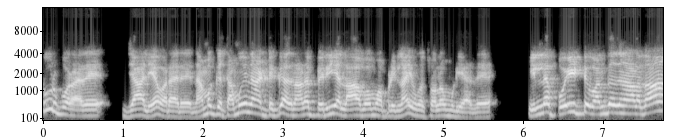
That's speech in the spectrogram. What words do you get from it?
டூர் போறாரு ஜாலியா வராரு. நமக்கு தமிழ்நாட்டுக்கு அதனால பெரிய லாபம் அப்படின்லாம் இவங்க சொல்ல முடியாது. இல்ல போயிட்டு வந்ததுனாலதான்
